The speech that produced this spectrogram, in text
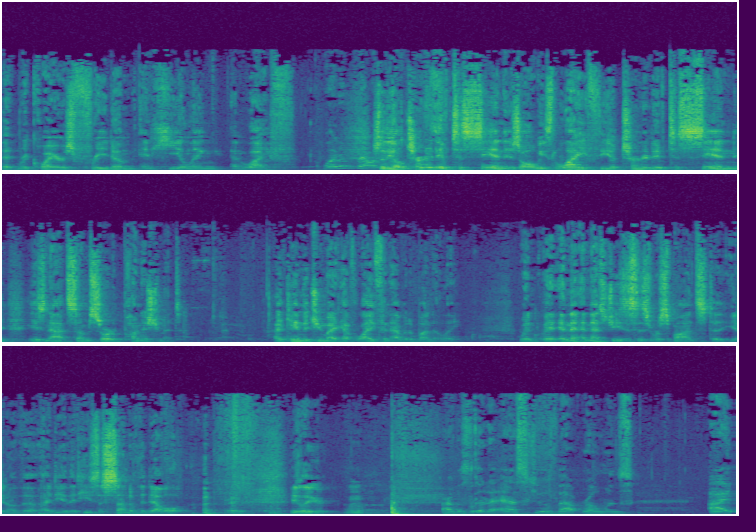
that requires freedom and healing and life. So the alternative to sin is always life. The alternative to sin is not some sort of punishment. I came that you might have life and have it abundantly. When, and, and that's Jesus' response to you know the idea that he's a son of the devil. right? He's like, "Mm, I was going to ask you about Romans. I,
